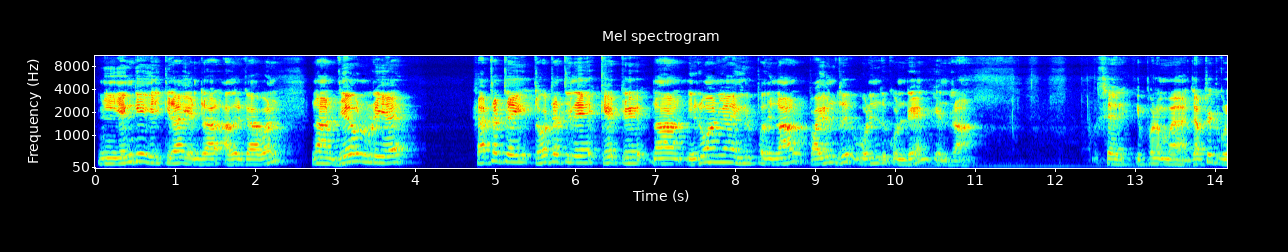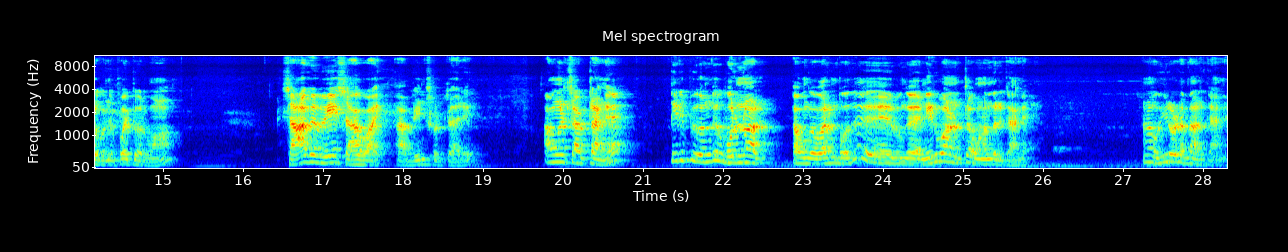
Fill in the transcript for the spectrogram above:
நீ எங்கே இருக்கிறாய்? என்றார். அதற்கு அவன் நான் தேவனுடைய சட்டத்தை தோட்டத்திலே கேட்டு நான் நிர்வாணியாக இருப்பதினால் பயந்து ஒளிந்து கொண்டேன் என்றான். சரி இப்போ நம்ம ஜப்தத்துக்குள்ளே கொஞ்சம் போயிட்டு வருவோம். சாகவே சாவாய் அப்படின்னு சொல்லிட்டாரு. அவங்க சாப்பிட்டாங்க. திருப்பி வந்து ஒரு நாள் அவங்க வரும்போது இவங்க நிர்வாணத்தை உணர்ந்துருக்காங்க. ஆனால் உயிரோடு தான் இருக்காங்க.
